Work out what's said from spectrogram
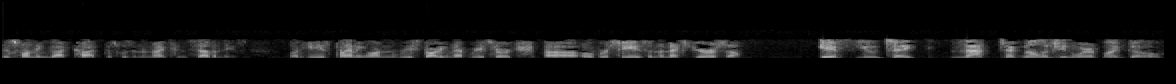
his funding got cut. This was in the 1970s. But he's planning on restarting that research uh, overseas in the next year or so. if you take that technology and where it might go,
